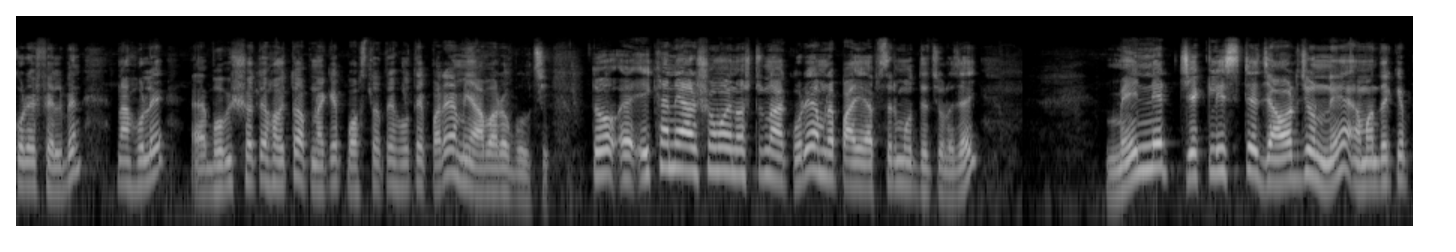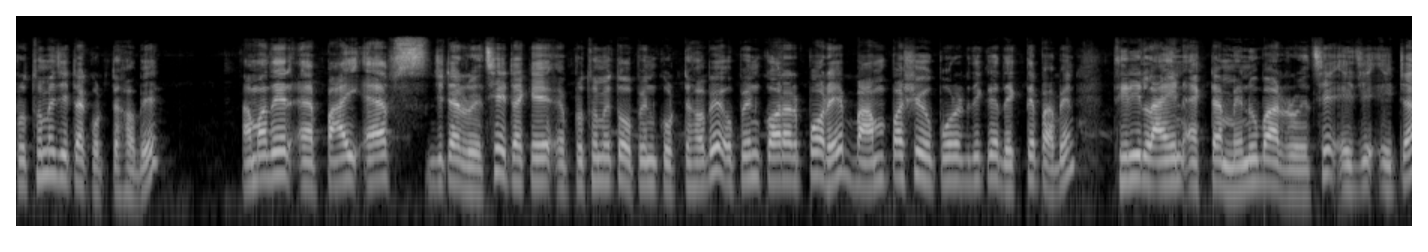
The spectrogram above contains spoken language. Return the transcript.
করে ফেলবেন। না হলে ভবিষ্যতে হয়তো আপনাকে পস্তাতে হতে পারে, আমি আবারও বলছি। তো এখানে আর সময় নষ্ট না করে আমরা পাই অ্যাপসের মধ্যে চলে যাই। মেইননেট চেকলিস্টে যাওয়ার জন্যে আমাদেরকে প্রথমে যেটা করতে হবে, আমাদের পাই অ্যাপস যেটা রয়েছে এটাকে প্রথমে তো ওপেন করতে হবে। ওপেন করার পরে বাম পাশে উপরের দিকে দেখতে পাবেন থ্রি লাইন একটা মেনু বার রয়েছে। এই যে এইটা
